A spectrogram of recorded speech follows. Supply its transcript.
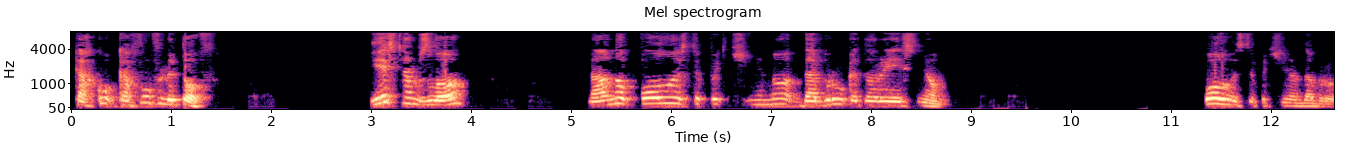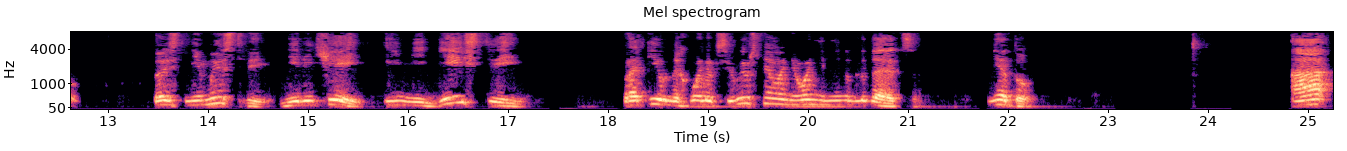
кафуф лютов. Есть там зло, но оно полностью подчинено добру, которое есть в нем. Полностью подчинено добру. То есть ни мыслей, ни речей и ни действий противных воле Всевышнего у него не, не наблюдается. Нету. А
